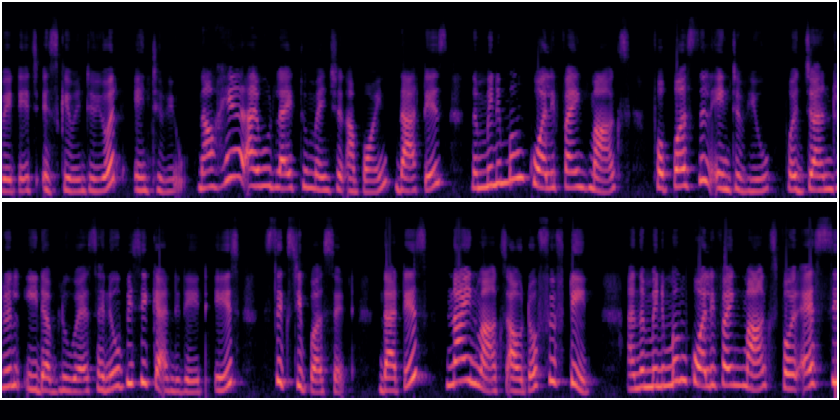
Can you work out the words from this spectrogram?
weightage is given to your interview. Now here I would like to mention a point that is the minimum qualifying marks for personal interview for general EWS and OBC candidate is 60% that is 9 marks out of 15 and the minimum qualifying marks for SC,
